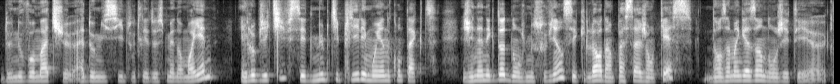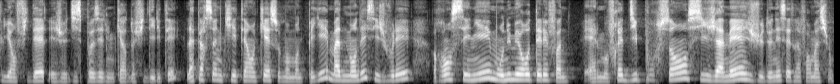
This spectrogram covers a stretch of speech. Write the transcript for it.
de nouveaux matchs euh, à domicile toutes les deux semaines en moyenne. Et l'objectif, c'est de multiplier les moyens de contact. J'ai une anecdote dont je me souviens, c'est que lors d'un passage en caisse, dans un magasin dont j'étais euh, client fidèle et je disposais d'une carte de fidélité, la personne qui était en caisse au moment de payer m'a demandé si je voulais renseigner mon numéro de téléphone. Et elle m'offrait 10% si jamais je lui donnais cette information.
